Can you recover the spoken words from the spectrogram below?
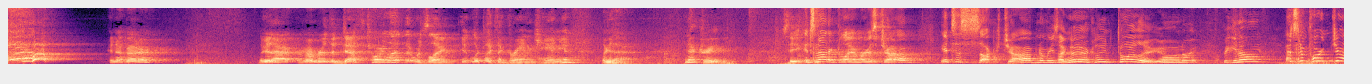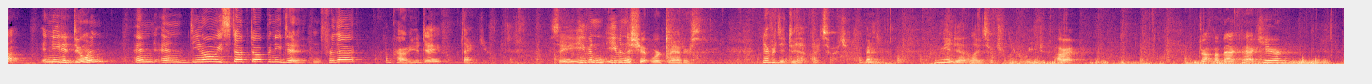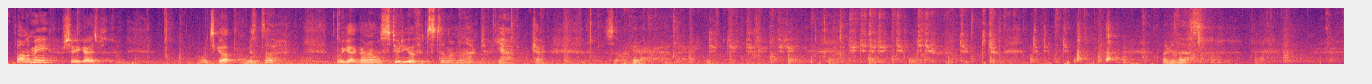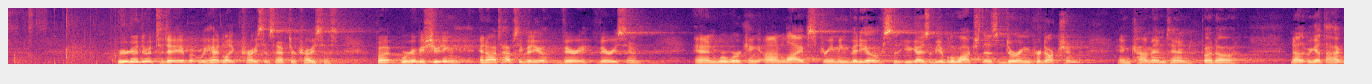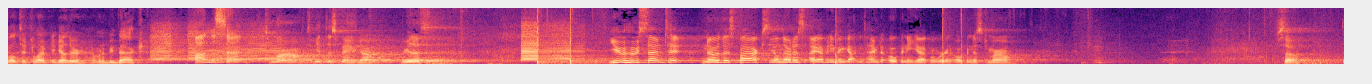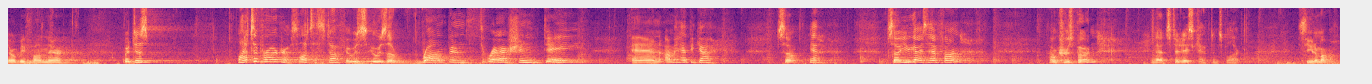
Isn't that better? Look at that. Remember the death toilet that was like, it looked like the Grand Canyon? Look at that. Isn't that great? See, it's not a glamorous job. It's a suck job. Nobody's like, hey, clean toilet, you know. But you know, that's an important job. It needed doing. And, and you know, he stepped up and he did it. And for that, I'm proud of you, Dave. Thank you. See, even even the shit work matters. Never did do that light switch. I've been, I've been meaning to do that light switch for like a week. All right. Drop my backpack here. Follow me. I'll show you guys what's up with the, what we got going on with studio if it's still unlocked. Yeah, okay. So here. Look at this. We were going to do it today, but we had like crisis after crisis. But we're going to be shooting an autopsy video very, very soon. And we're working on live streaming video so that you guys will be able to watch this during production and comment in. But uh, now that we got the high voltage lab together, I'm going to be back on the set tomorrow to get this banged out. Look at this. You who sent it, know this box. You'll notice I haven't even gotten time to open it yet, but we're going to open this tomorrow. So there'll be fun there. But just lots of progress, lots of stuff. It was it was a romping, thrashing day, and I'm a happy guy. So yeah. So you guys have fun. I'm Chris Boden, and that's today's Captain's Blog. See you tomorrow.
